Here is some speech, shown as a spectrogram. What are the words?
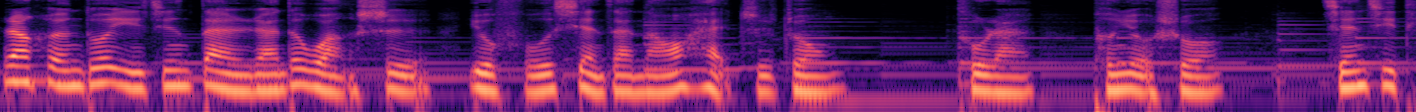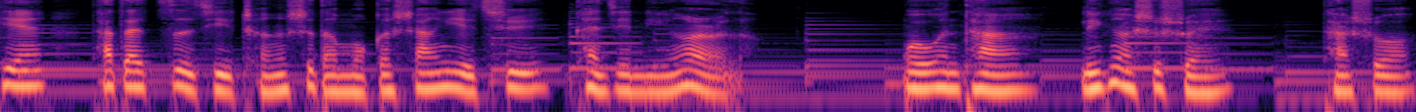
让很多已经淡然的往事又浮现在脑海之中。突然，朋友说，前几天他在自己城市的某个商业区看见灵儿了。我问他，灵儿是谁？他说。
